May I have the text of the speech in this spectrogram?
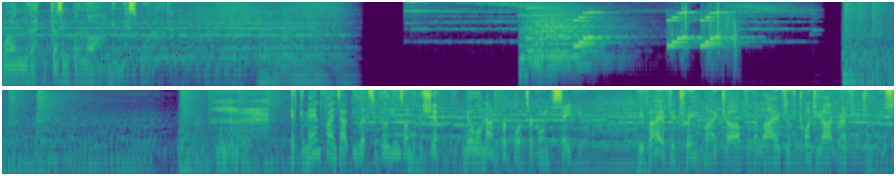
One that doesn't belong in this world. Finds out you let civilians onto the ship, no amount of reports are going to save you. If I have to trade my job for the lives of 20-odd refugees,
